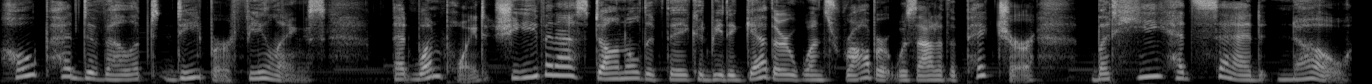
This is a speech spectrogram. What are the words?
Hope had developed deeper feelings. At one point, she even asked Donald if they could be together once Robert was out of the picture, but he had said no.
